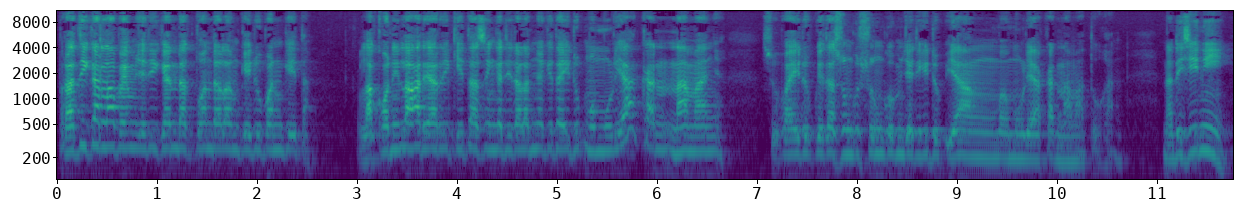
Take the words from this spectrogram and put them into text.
Perhatikanlah apa yang menjadi kehendak Tuhan dalam kehidupan kita. Lakonilah hari-hari kita sehingga di dalamnya kita hidup memuliakan namanya. Supaya hidup kita sungguh-sungguh menjadi hidup yang memuliakan nama Tuhan. Nah di sini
